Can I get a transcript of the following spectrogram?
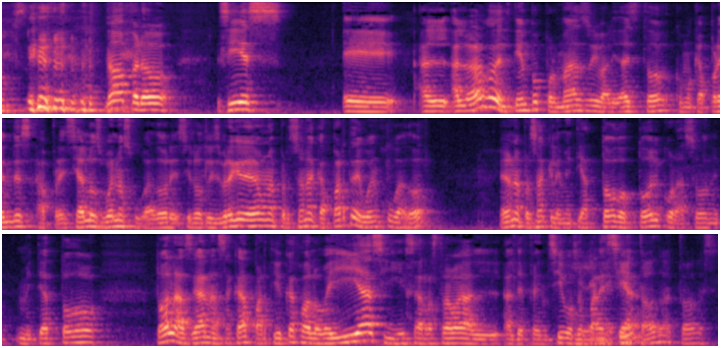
Ups. No, pero sí es, eh, al- a lo largo del tiempo, por más rivalidades y todo, como que aprendes a apreciar los buenos jugadores. Y Rotlisberger era una persona que aparte de buen jugador, era una persona que le metía todo, todo el corazón, le metía todo, todas las ganas a cada partido que jugaba. Lo veías y se arrastraba al, al defensivo, se parecía. metía todo a todos.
